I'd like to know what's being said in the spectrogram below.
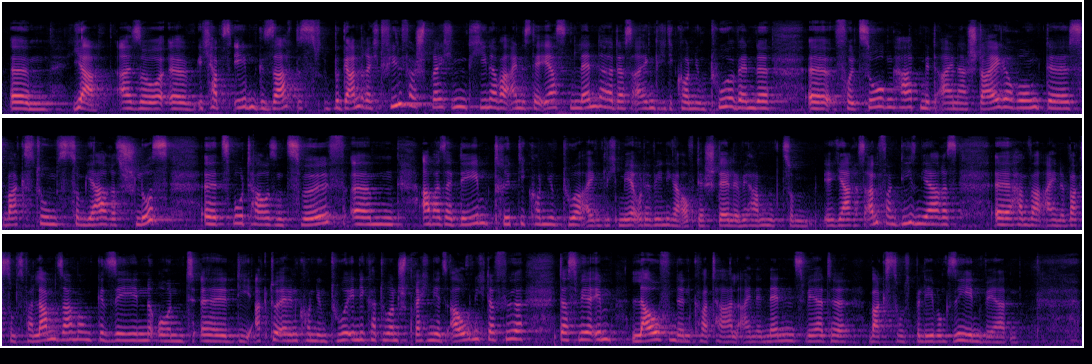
Ähm, ja, also äh, ich habe es eben gesagt, es begann recht vielversprechend. China war eines der ersten Länder, das eigentlich die Konjunkturwende äh, vollzogen hat mit einer Steigerung des Wachstums zum Jahresschluss äh, 2012. Ähm, aber seitdem tritt die Konjunktur eigentlich mehr oder weniger auf der Stelle. Wir haben zum Jahresanfang diesen Jahres äh, haben wir eine Wachstumsverlangsamung gesehen und äh, die aktuellen Konjunkturindikatoren sprechen jetzt auch nicht dafür, dass wir im laufenden Quartal eine nennenswerte Wachstumsbelebung sehen werden.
